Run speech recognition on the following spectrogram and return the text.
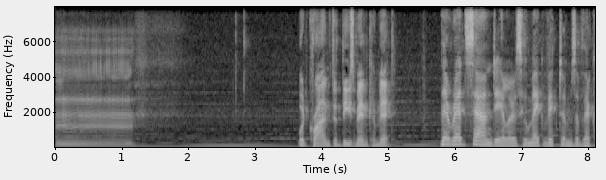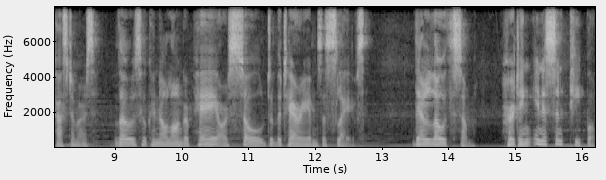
Hmm. What crimes did these men commit? They're red sand dealers who make victims of their customers. Those who can no longer pay are sold to Batarians as slaves. They're loathsome, hurting innocent people.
